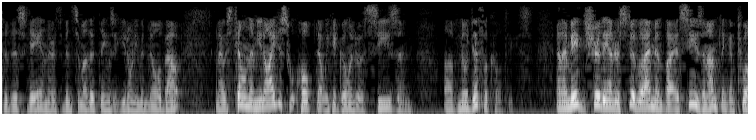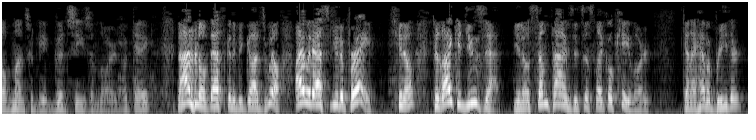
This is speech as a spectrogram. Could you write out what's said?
to this day, and there's been some other things that you don't even know about. And I was telling them, you know, I just hope that we could go into a season of no difficulties. And I made sure they understood what I meant by a season. I'm thinking 12 months would be a good season, Lord, okay? Now, I don't know if that's going to be God's will. I would ask you to pray, you know, because I could use that. You know, sometimes it's just like, okay, Lord, can I have a breather?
